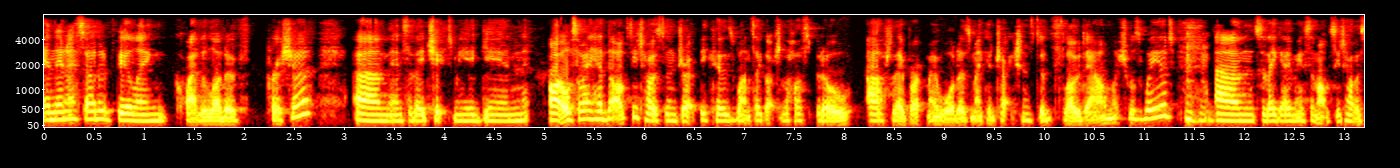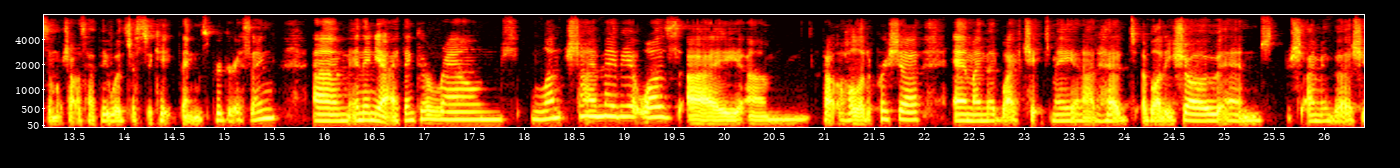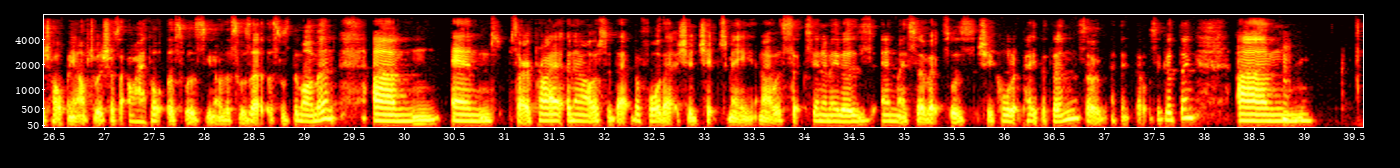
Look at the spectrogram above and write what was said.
and then I started feeling quite a lot of pressure. Um, and so they checked me again. Oh, also, I had the oxytocin drip because once I got to the hospital after they broke my waters, my contractions did slow down, which was weird. Mhm. Um, so they gave me some oxytocin, which I was happy with just to keep things progressing. Um, and then, yeah, I think around lunchtime, maybe it was, I um, felt a whole lot of pressure, and my midwife checked me, and I'd had a bloody show. And she, I remember she told me afterwards, she was like, "Oh, I thought this was, you know, this was it, this was the moment." Um, and sorry, prior an hour to that, before that, she'd checked me, and I was six centimeters, and my cervix was, she called it paper thin, so I think that was a good thing. Um,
